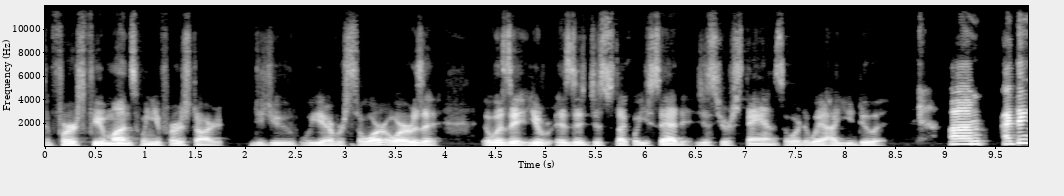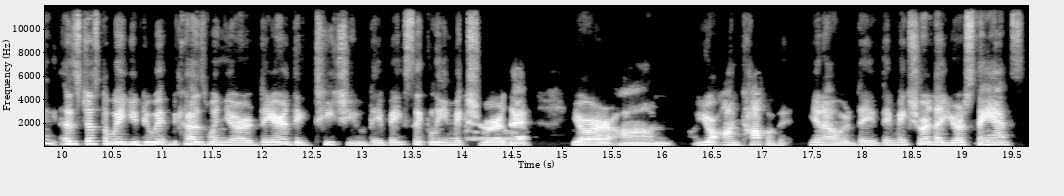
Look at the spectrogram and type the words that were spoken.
the first few months when you first start, did you were you ever sore, or was it was it you? Is it just like what you said, just your stance or the way how you do it? Um, I think it's just the way you do it because when you're there, they teach you. They basically make sure uh, that you're on you're on top of it. You know, they they make sure that your stance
